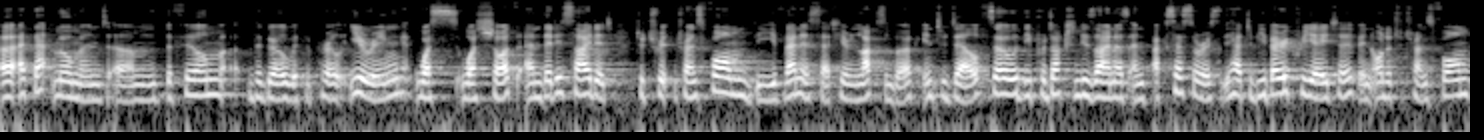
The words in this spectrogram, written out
Uh, at that moment, um, the film The Girl with the Pearl Earring was, was shot and they decided to tr transform the Venice set here in Luxembourg into Delft. So the production designers and accessories had to be very creative in order to transform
